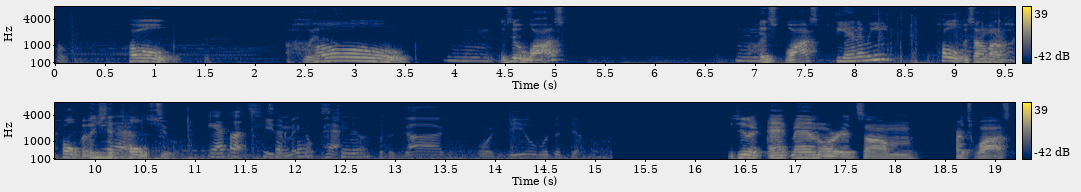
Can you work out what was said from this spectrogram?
Hope. Hope. Hope. Mm. Is it Wasp? Mm. Is Wasp the enemy? Hope. It's all about hope. I think you said Yeah. Holt. Two. Yeah, I thought she Either said make a pact too. with a god or deal with the devil. It's either Ant Man or it's um or it's Wasp.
